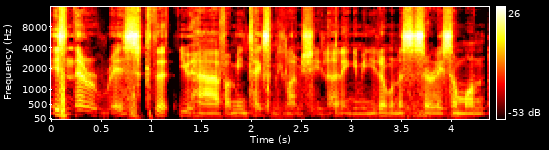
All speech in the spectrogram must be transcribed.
isn't there a risk that you have? I mean, take something like machine learning. I mean, you don't want necessarily someone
